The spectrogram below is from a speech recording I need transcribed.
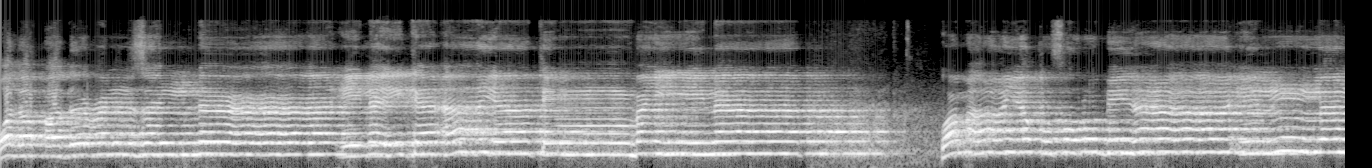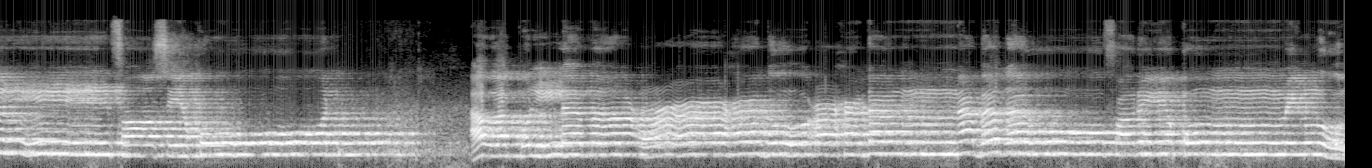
ولقد أنزلنا إليك آيات بينات وما يكفر بها إلا الفاسقون أوكلما عاهدوا عهدا نبذه فريق منهم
